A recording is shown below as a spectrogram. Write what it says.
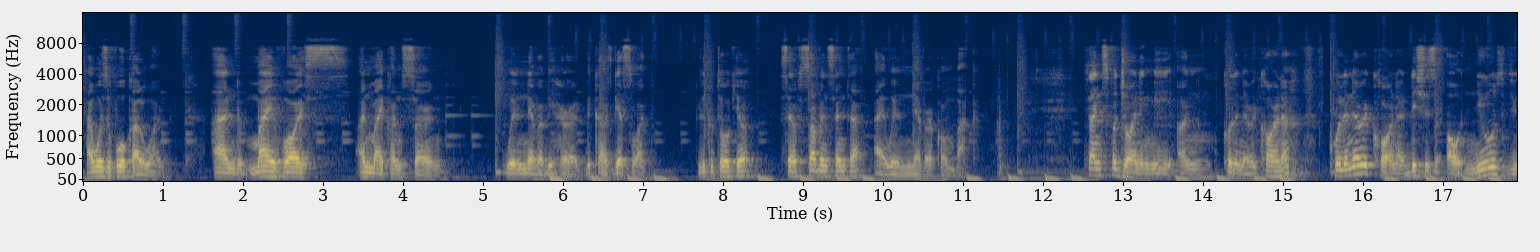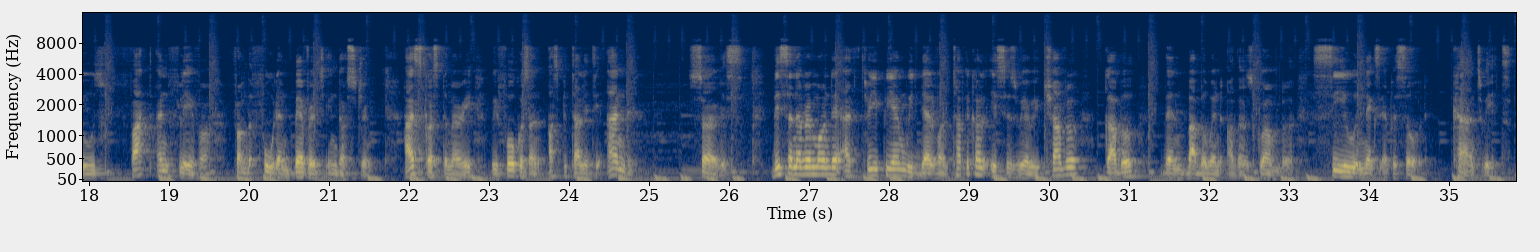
I was a vocal one. And my voice and my concern will never be heard because guess what? Little Tokyo, Self Sovereign Center, I will never come back. Thanks for joining me on Culinary Corner. Culinary Corner dishes out news, views, fact, and flavor from the food and beverage industry. As customary, we focus on hospitality and service. This and every Monday at 3 p.m., we delve on topical issues where we travel, gobble, then babble when others grumble. See you in next episode. Can't wait.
